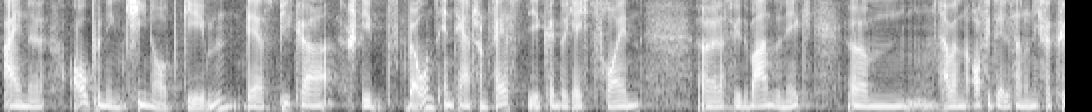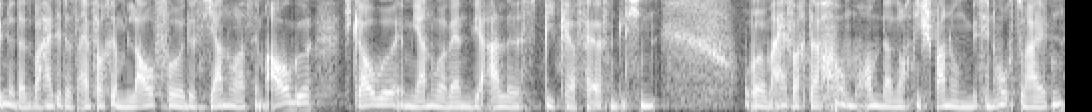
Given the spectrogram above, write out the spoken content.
eine Opening Keynote geben. Der Speaker steht bei uns intern schon fest. Ihr könnt euch echt freuen. Äh, das wird wahnsinnig. Ähm, aber offiziell ist er noch nicht verkündet, also behaltet das einfach im Laufe des Januars im Auge. Ich glaube, im Januar werden wir alle Speaker veröffentlichen. Ähm, einfach da, um, um dann noch die Spannung ein bisschen hochzuhalten.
